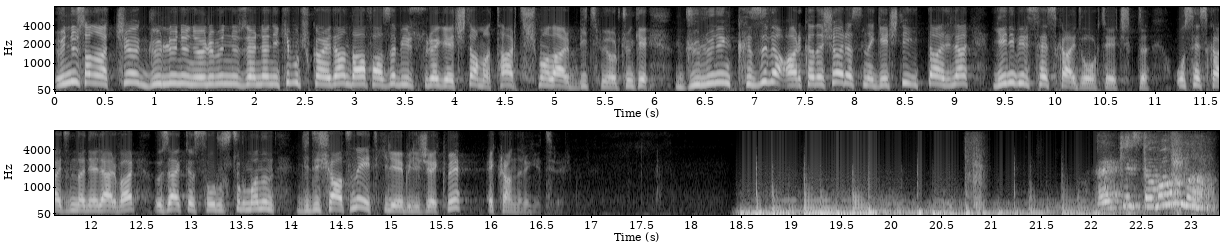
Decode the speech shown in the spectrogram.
Ünlü sanatçı Güllü'nün ölümünün üzerinden iki buçuk aydan daha fazla bir süre geçti ama tartışmalar bitmiyor. Çünkü Güllü'nün kızı ve arkadaşı arasında geçtiği iddia edilen yeni bir ses kaydı ortaya çıktı. O ses kaydında neler var? Özellikle soruşturmanın gidişatını etkileyebilecek mi? Ekranlara getirelim. Herkes tamam mı?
